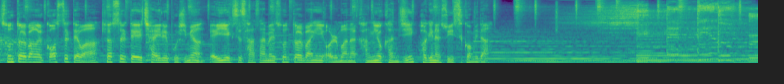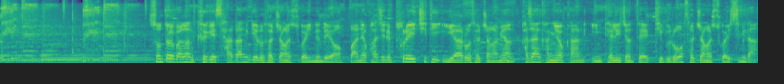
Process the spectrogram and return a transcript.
손떨방을 껐을 때와 켰을 때의 차이를 보시면 AX43의 손떨방이 얼마나 강력한지 확인할 수 있을 겁니다. 손떨방은 크게 4단계로 설정할 수가 있는데요. 만약 화질을 FHD 이하로 설정하면 가장 강력한 인텔리전트 액티브로 설정할 수가 있습니다.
